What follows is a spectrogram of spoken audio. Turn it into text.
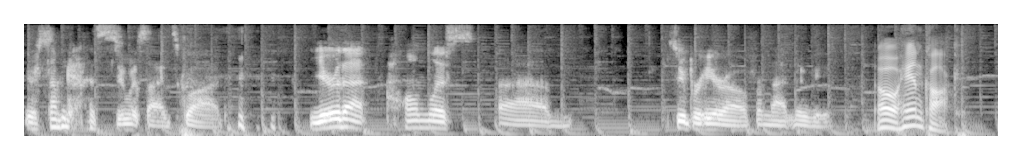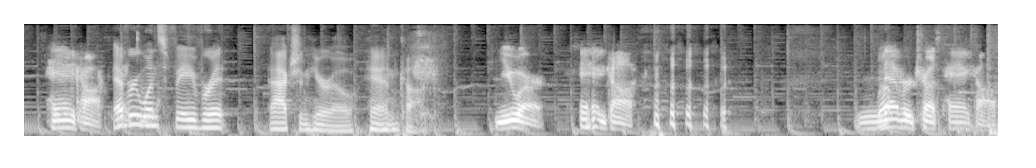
You're some kind of Suicide Squad. You're that homeless um, superhero from that movie, Oh, Hancock. Hancock. Everyone's favorite action hero, Hancock. You. Are Hancock. Never trust Hancock.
